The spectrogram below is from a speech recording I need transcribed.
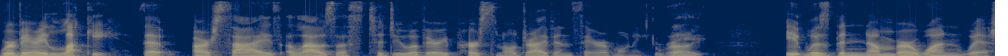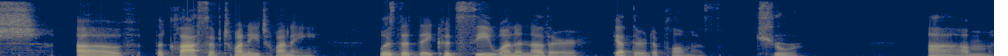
we're very lucky that our size allows us to do a very personal drive-in ceremony. right. It was the number one wish of the class of 2020 was that they could see one another get their diplomas Sure. um,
